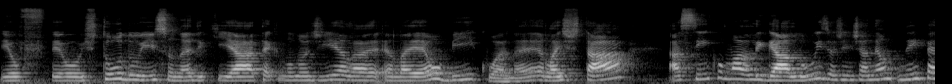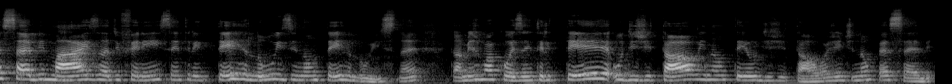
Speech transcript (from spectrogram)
eu, eu estudo isso, né? De que a tecnologia, ela, ela é ubíqua, né? Ela está... Assim como a ligar a luz, a gente já não, nem percebe mais a diferença entre ter luz e não ter luz, né? Então, a mesma coisa entre ter o digital e não ter o digital, a gente não percebe.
